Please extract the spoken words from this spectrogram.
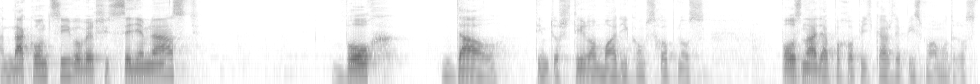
a na konci vo verši 17 Boh dal týmto štyrom mladíkom schopnosť poznať a pochopiť každé písmo a mudrosť.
